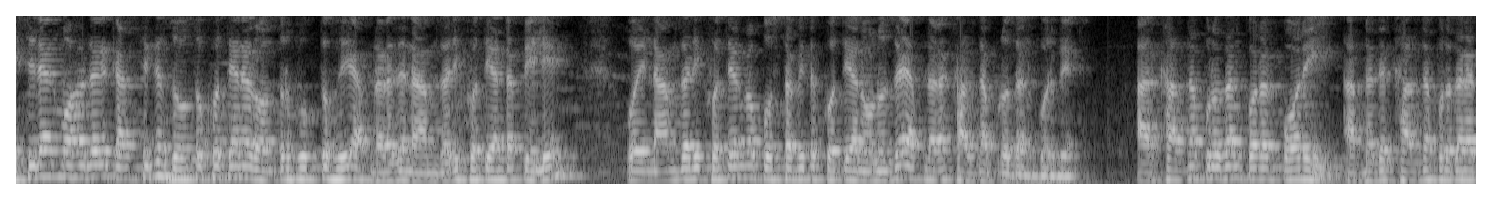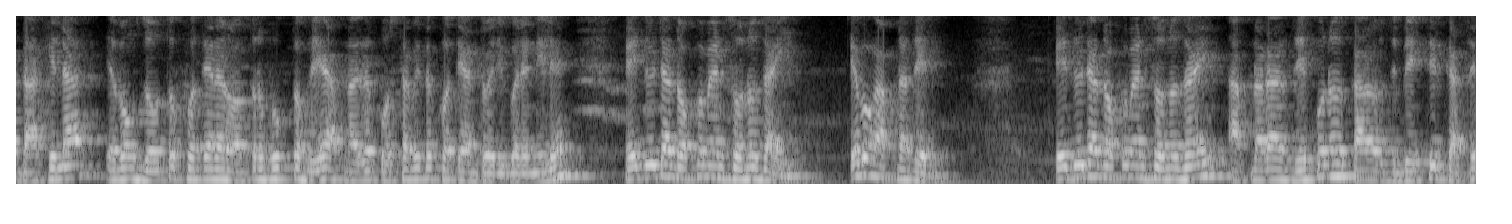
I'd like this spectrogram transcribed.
এসিলান মহাদারের কাছ থেকে যৌথ খতিয়ানের অন্তর্ভুক্ত হয়ে আপনারা যে নামজারি খতিয়ানটা পেলেন, ওই নামজারি খতিয়ান বা প্রস্তাবিত খতিয়ান অনুযায়ী আপনারা খাজনা প্রদান করবেন। আর খাজনা প্রদান করার পরেই আপনাদের খাজনা প্রদানের দাখিলা এবং যৌথ খতিয়ানের অন্তর্ভুক্ত হয়ে আপনারা যে প্রস্তাবিত খতিয়ান তৈরি করে নিলেন, এই দুইটা ডকুমেন্টস অনুযায়ী এবং আপনাদের এই দুইটা ডকুমেন্টস অনুযায়ী আপনারা যে কোনো কারও ব্যক্তির কাছে,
